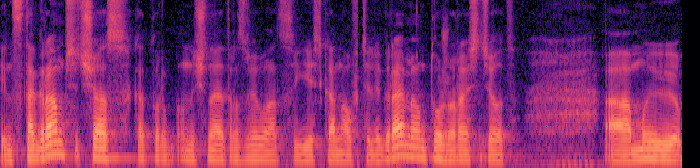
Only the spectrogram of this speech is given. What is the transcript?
Инстаграм сейчас, который начинает развиваться. Есть канал в Телеграме, он тоже растет. А мы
